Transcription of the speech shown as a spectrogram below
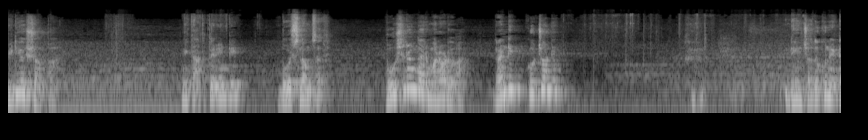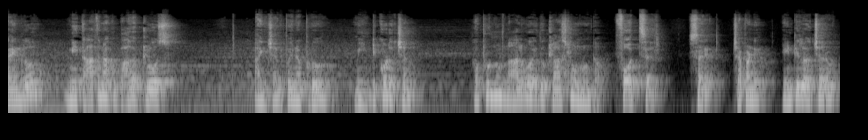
వీడియో షాపా? మీ తాత పేరేంటి? భూషణం సార్. భూషణం గారి మనవడువా? రండి కూర్చోండి. నేను చదువుకునే టైంలో మీ తాత నాకు బాగా క్లోజ్. ఆయన చనిపోయినప్పుడు మీ ఇంటికి కూడా వచ్చాను. అప్పుడు నువ్వు నాలుగో ఐదో క్లాస్లో ఉండుంటావు. ఫోర్త్ సార్. సరే చెప్పండి ఏంటిలో వచ్చారు?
